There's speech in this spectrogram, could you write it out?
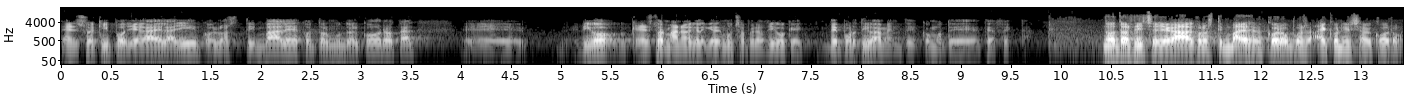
en su equipo, llega él allí con los timbales, con todo el mundo del coro, tal. Eh, digo que es tu hermano, que le quieres mucho, pero digo que deportivamente, ¿cómo te afecta? No, tú has dicho, llega con los timbales el coro, pues hay que unirse al coro.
